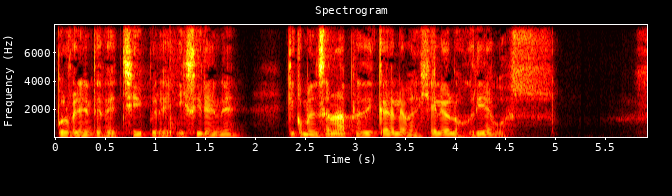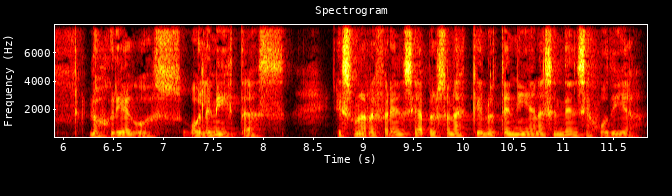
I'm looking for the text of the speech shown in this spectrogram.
provenientes de Chipre y Sirene, que comenzaron a predicar el Evangelio a los griegos. Los griegos o helenistas es una referencia a personas que no tenían ascendencia judía.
